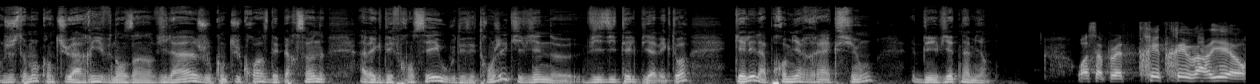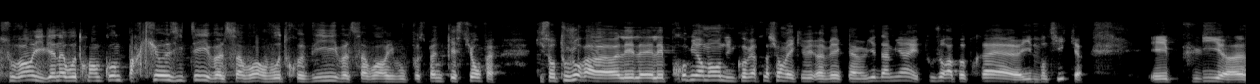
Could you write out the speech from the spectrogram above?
Justement, quand tu arrives dans un village ou quand tu croises des personnes avec des Français ou des étrangers qui viennent euh, visiter le pays avec toi, quelle est la première réaction des Vietnamiens? Ouais, Ça peut être très très varié. Alors souvent, ils viennent à votre rencontre par curiosité, ils veulent savoir votre vie, ils veulent savoir, ils vous posent pas de questions, enfin, qui sont toujours euh, les, premiers moments d'une conversation avec, avec un Vietnamien est toujours à peu près euh, identique. Et puis, euh,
